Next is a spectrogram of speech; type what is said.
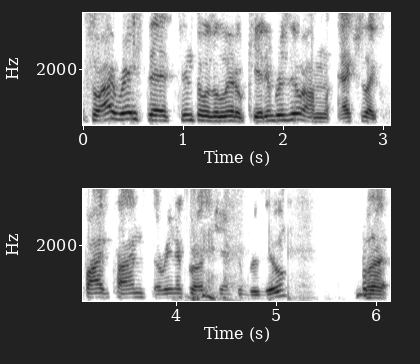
so I raced that since I was a little kid in Brazil. I'm actually like five times arena cross champion Brazil. But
